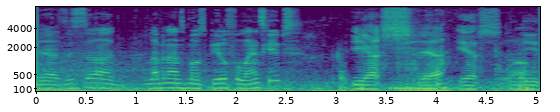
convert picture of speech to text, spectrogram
Yeah, is this uh, Lebanon's most beautiful landscapes? Yes. Yeah. Yes, indeed.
